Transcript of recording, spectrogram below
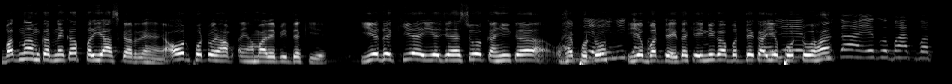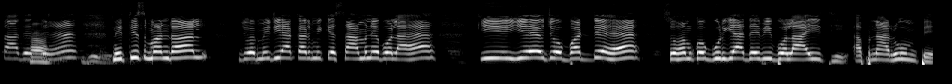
बदनाम करने का प्रयास कर रहे हैं। और फ़ोटो हमारे भी देखिए। ये देखिए ये जो है सो कहीं का है फ़ोटो ये बर्थडे देखिए इन्हीं का बर्थडे का ये फ़ोटो है। एगो बात बता देते हाँ, हैं। नीतीश मंडल जो मीडिया कर्मी के सामने बोला है कि ये जो बर्थडे है सो हमको गुड़िया देवी बुलाई थी अपना रूम पे।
